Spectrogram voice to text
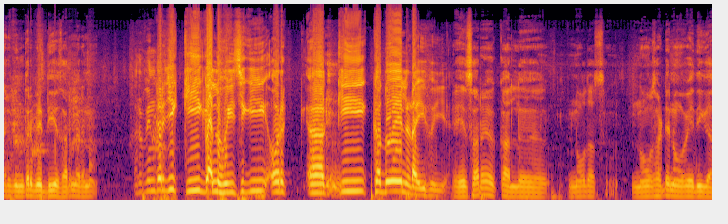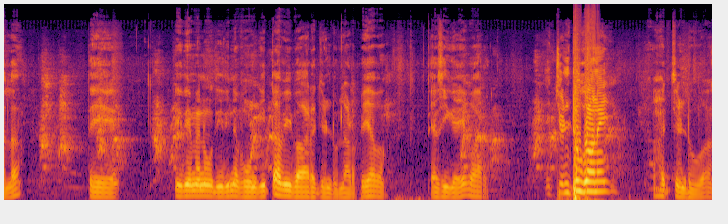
ਰਵਿੰਦਰ ਬੇਦੀ ਹੈ ਸਰ ਮੇਰਾ ਨਾਮ। ਰਵਿੰਦਰ ਜੀ ਕੀ ਗੱਲ ਹੋਈ ਸੀਗੀ ਔਰ ਅਹ, ਕੀ ਕਦੋਂ ਇਹ ਲੜਾਈ ਹੋਈ ਹੈ? ਇਹ ਸਰ ਕੱਲ 9 10 9 9:30 ਵਜੇ ਦੀ ਗੱਲ ਆ। ਤੇ ਇਹਦੇ ਮੈਨੂੰ ਦੀਦੀ ਨੇ ਫੋਨ ਕੀਤਾ ਵੀ ਬਾਹਰ ਜੰਡੂ ਲੜ ਪਿਆ ਵਾ ਤੇ ਅਸੀਂ ਗਏ ਬਾਹਰ। ਇਹ ਚਿੰਟੂ ਕੌਣ ਹੈ ਜੀ? ਆਹ ਚੰਡੂ ਆ।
